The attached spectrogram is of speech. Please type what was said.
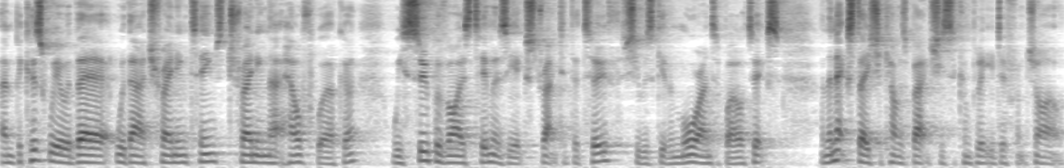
and because we were there with our training teams, training that health worker, we supervised him as he extracted the tooth. She was given more antibiotics. And the next day she comes back, she's a completely different child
